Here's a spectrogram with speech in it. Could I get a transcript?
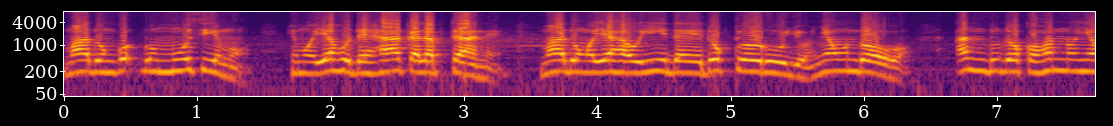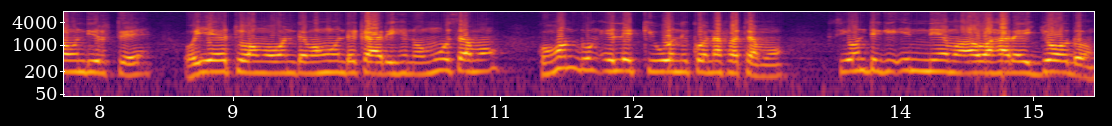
maɗum goɗɗum muusimo himo yahude haa kalaptane maɗum o yaha o yiida e docteur ujo ñawndowo annduɗo ko honno ñawdirte o yeetomo wondema hunde kaari hino muusamo ko honɗum e lekki woni ko nafata mo. Si on tigi innimo awa haray jooɗo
